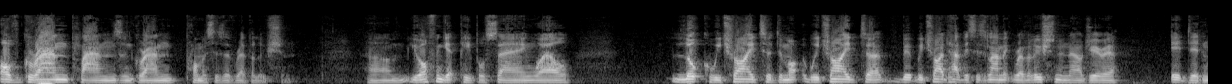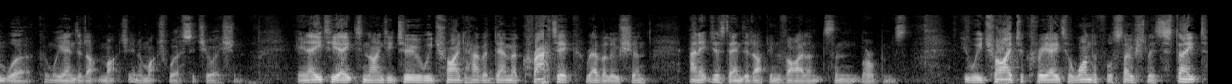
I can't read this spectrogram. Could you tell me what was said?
of grand plans and grand promises of revolution. Um, you often get people saying, well, look, we tried to, we, tried to, we tried to have this Islamic revolution in Algeria, it didn't work, and we ended up much, in a much worse situation. In 88 to 92, we tried to have a democratic revolution, and it just ended up in violence and problems. We tried to create a wonderful socialist state,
